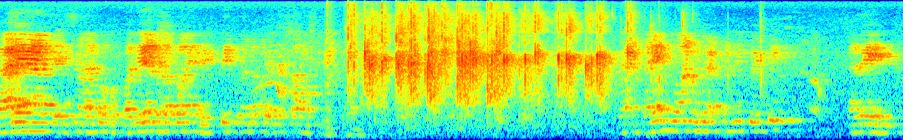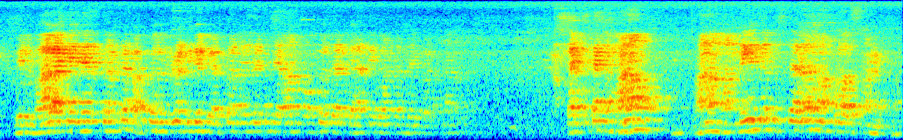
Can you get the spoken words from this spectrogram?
కార్యాలయం చేసిన వాళ్ళకి ఒక పదివేల రూపాయలు వ్యక్తిగతంగా పెరుగుతాం టైం బాండ్ పెట్టండి పెట్టి అది మీరు బాగా చేసేస్తుంటే పక్క విడిగా పెట్టాలి లేదంటే జనం ముప్పై గాంధీ పట్టండి పెట్టాను ఖచ్చితంగా మనం మనం మన నీళ్ళు తెలుస్తారో మన ప్రోత్సాహం ఇస్తాం.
